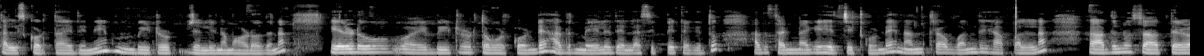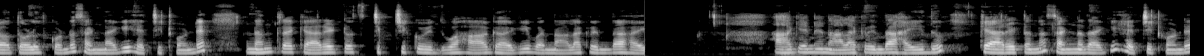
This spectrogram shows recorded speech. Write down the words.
ಕಲಿಸ್ಕೊಡ್ತಾ ಇದ್ದೀನಿ, ಬೀಟ್ರೂಟ್ ಜೆಲ್ಲಿನ ಮಾಡೋದನ್ನು. ಎರಡು, ಬೀಟ್ರೂಟ್ ತೊಗೊಳ್ಕೊಂಡೆ, ಅದ್ರ ಮೇಲೆದೆಲ್ಲ ಸಿಪ್ಪೆ ತೆಗೆದು ಅದು ಸಣ್ಣಗೆ ಹೆಚ್ಚಿಟ್ಕೊಂಡೆ. ನಂತರ ಒಂದು ಆ್ಯಪಲ್ನ ಅದನ್ನು ಸಹ ತೊಳೆದುಕೊಂಡು ಸಣ್ಣಾಗಿ ಹೆಚ್ಚಿಟ್ಕೊಂಡೆ. ನಂತರ ಕ್ಯಾರೆಟು ಚಿಕ್ಕ ಚಿಕ್ಕ ಇದ್ವು. ಹಾಗಾಗಿ ಒಂದು ನಾಲ್ಕರಿಂದ ಐದು ಹಾಗೆಯೇ ನಾಲ್ಕರಿಂದ ಐದು ಕ್ಯಾರೆಟನ್ನು ಸಣ್ಣದಾಗಿ ಹೆಚ್ಚಿಟ್ಕೊಂಡೆ.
